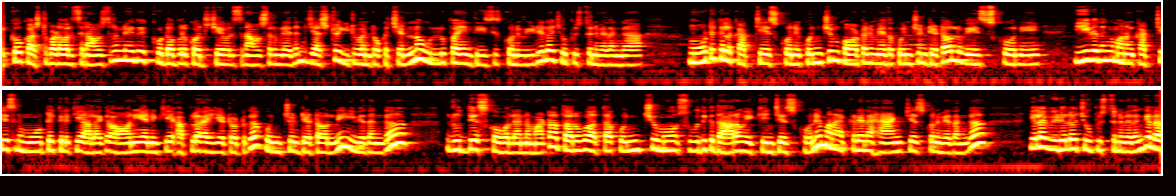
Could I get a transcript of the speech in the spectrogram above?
ఎక్కువ కష్టపడవలసిన అవసరం లేదు ఎక్కువ డబ్బులు ఖర్చు చేయవలసిన అవసరం లేదండి. జస్ట్ ఇటువంటి ఒక చిన్న ఉల్లిపాయని తీసుకొని వీడియోలో చూపిస్తున్న విధంగా మూటికలు కట్ చేసుకొని కొంచెం కాటన్ మీద కొంచెం డెటాల్ వేసుకొని ఈ విధంగా మనం కట్ చేసిన మూటికలకి అలాగే ఆనియన్కి అప్లై అయ్యేటట్టుగా కొంచెం డెటాల్ని ఈ విధంగా రుద్దేసుకోవాలన్నమాట. ఆ తర్వాత కొంచెము సూదికి దారం ఎక్కించేసుకొని మనం ఎక్కడైనా హ్యాంగ్ చేసుకునే విధంగా ఇలా వీడియోలో చూపిస్తున్న విధంగా ఇలా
